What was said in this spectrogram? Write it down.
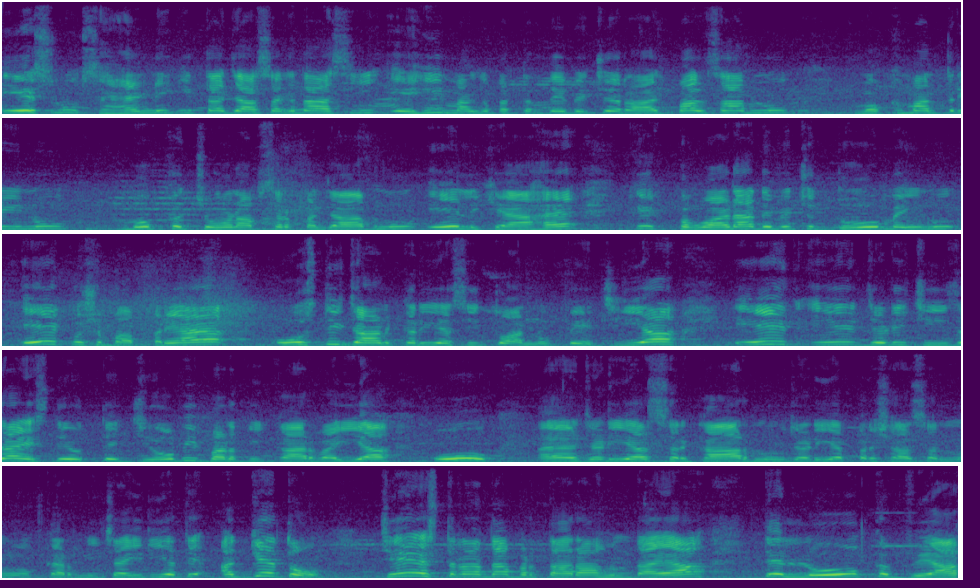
ਇਸ ਨੂੰ ਸਹਿਣ ਨਹੀਂ ਕੀਤਾ ਜਾ ਸਕਦਾ। ਅਸੀਂ ਇਹੀ ਮੰਗ ਪੱਤਰ ਦੇ ਵਿੱਚ ਰਾਜਪਾਲ ਸਾਹਿਬ ਨੂੰ, ਮੁੱਖ ਮੰਤਰੀ ਨੂੰ, ਮੁੱਖ ਚੋਣ ਅਫਸਰ ਪੰਜਾਬ ਨੂੰ ਇਹ ਲਿਖਿਆ ਹੈ ਕਿ ਫਗਵਾੜਾ ਦੇ ਵਿੱਚ 2 ਮਈ ਨੂੰ ਇਹ ਕੁਝ ਵਾਪਰਿਆ ਆ। ਉਸ ਦੀ ਜਾਣਕਾਰੀ ਅਸੀਂ ਤੁਹਾਨੂੰ ਭੇਜੀ ਆ। ਇਹ ਇਹ ਜਿਹੜੀ ਚੀਜ਼ ਆ, ਇਸ ਦੇ ਉੱਤੇ ਜੋ ਵੀ ਬਣਦੀ ਕਾਰਵਾਈ ਆ, ਉਹ ਜਿਹੜੀ ਆ ਸਰਕਾਰ ਨੂੰ, ਜਿਹੜੀ ਆ ਪ੍ਰਸ਼ਾਸਨ ਨੂੰ ਉਹ ਕਰਨੀ ਚਾਹੀਦੀ ਹੈ ਤੇ ਅੱਗੇ ਤੋਂ ਜੇ ਇਸ ਤਰ੍ਹਾਂ ਦਾ ਵਰਤਾਰਾ ਹੁੰਦਾ ਆ ਤੇ ਲੋਕ ਵਿਆ-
